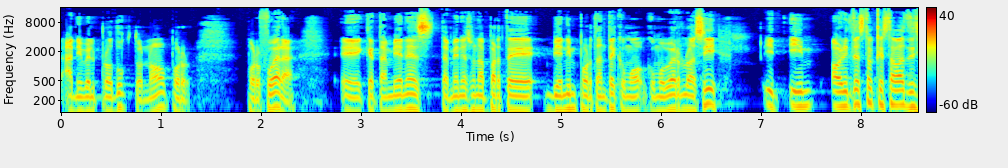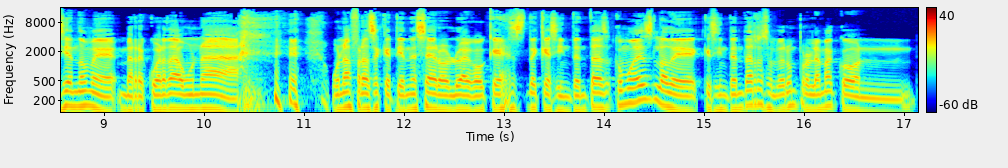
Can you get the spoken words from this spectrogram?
a nivel producto, ¿no? Por, por fuera. Eh, que también es, también es una parte bien importante como, como verlo así. Y, y, ahorita esto que estabas diciendo me, me recuerda una, una frase que tiene Cero luego, que es de que si intentas, ¿cómo es lo de que si intentas resolver un problema con...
